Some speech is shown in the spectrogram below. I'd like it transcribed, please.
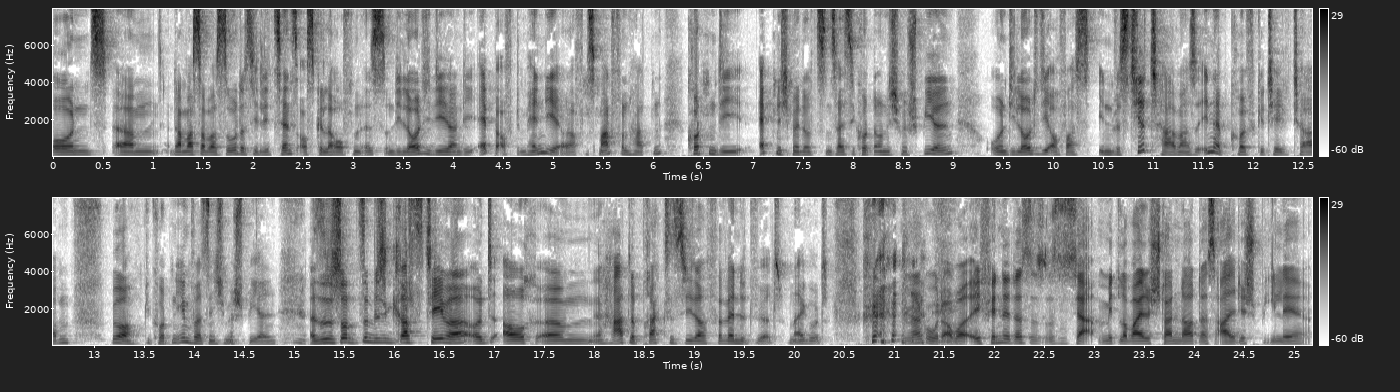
Und ähm, dann war es aber so, dass die Lizenz ausgelaufen ist und die Leute, die dann die App auf dem Handy oder auf dem Smartphone hatten, konnten die App nicht mehr nutzen. Das heißt, sie konnten auch nicht mehr spielen. Und die Leute, die auch was investiert haben, also In-App-Käufe getätigt haben, ja, die konnten ebenfalls nicht mehr spielen. Also das ist schon ziemlich krasses Thema und auch ähm, harte Praxis, die da verwendet wird. Na gut. Na gut, aber ich finde, das ist, es ist ja mittlerweile Standard, dass alte Spiele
